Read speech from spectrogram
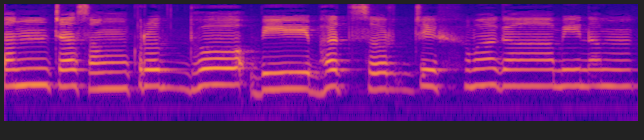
तञ्च सङ्क्रुद्धो बीभत्सुर्जिह्मगामिनं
